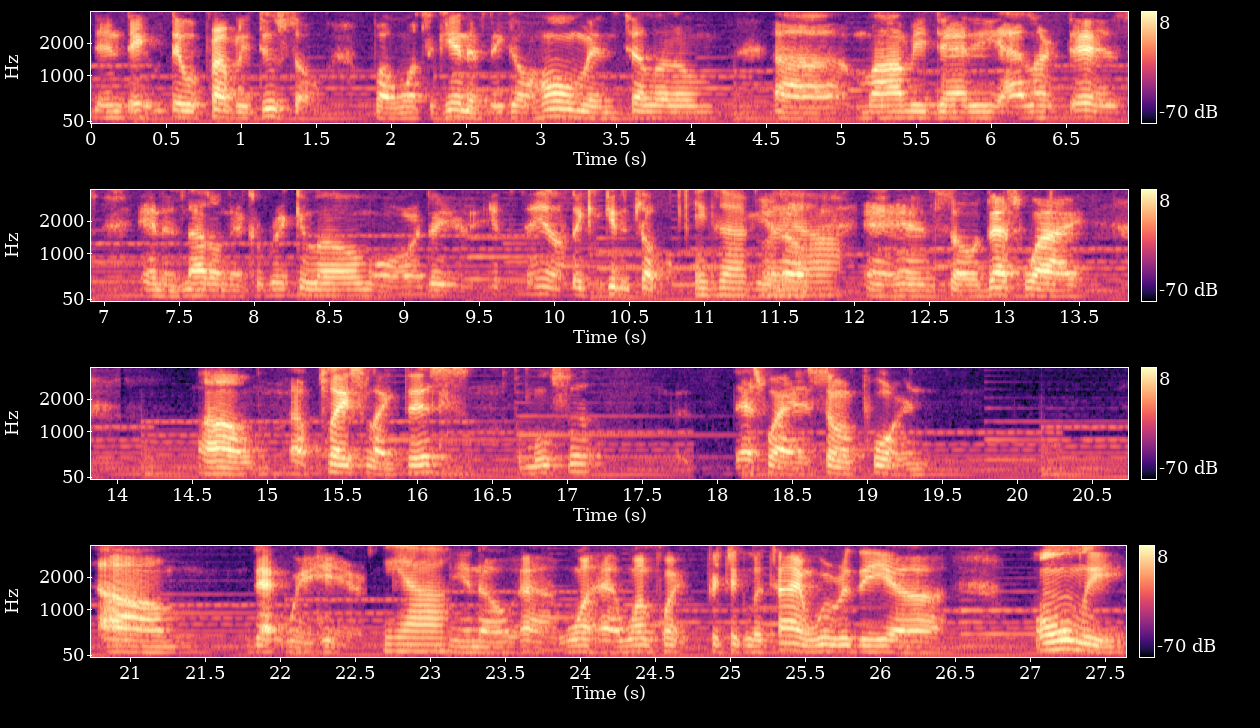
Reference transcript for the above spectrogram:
then they, they will probably do so. But once again, if they go home and telling them, uh, "Mommy, Daddy, I learned this," and it's not on their curriculum, or they, it, you know, they can get in trouble. Exactly. You know, yeah. And, and so that's why um, a place like this, PAHMUSA, that's why it's so important um, that we're here. Yeah. You know, uh, one, at one point, particular time, we were the uh, only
